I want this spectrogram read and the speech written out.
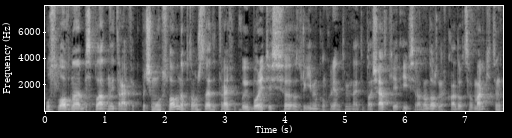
условно бесплатный трафик. Почему условно? Потому что за этот трафик вы боретесь с другими конкурентами на этой площадке и все равно должны вкладываться в маркетинг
